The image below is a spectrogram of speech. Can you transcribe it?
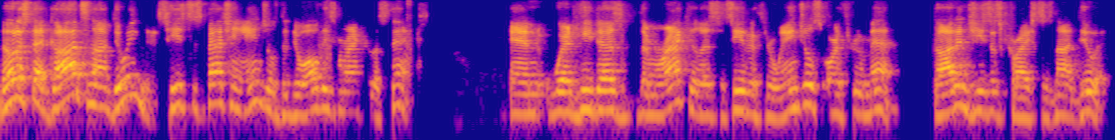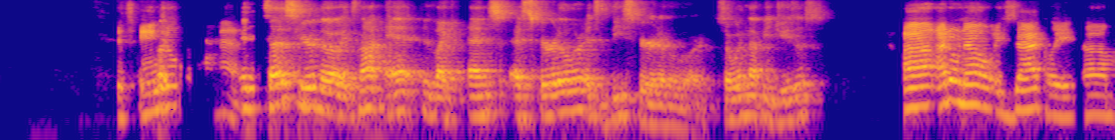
Notice that God's not doing this. He's dispatching angels to do all these miraculous things. And when he does the miraculous, it's either through angels or through men. God and Jesus Christ does not do it. It's angels it says here though, it's not an, like a spirit of the Lord, it's the spirit of the Lord. So wouldn't that be Jesus? Uh, I don't know exactly. Um,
